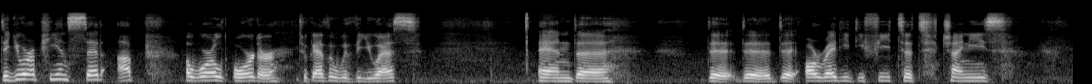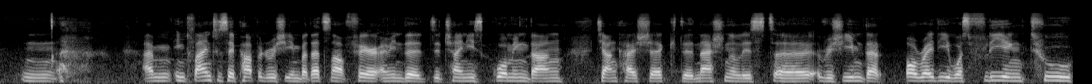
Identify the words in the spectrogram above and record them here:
the Europeans set up a world order together with the US and uh, the, the, the already defeated Chinese mm, I'm inclined to say puppet regime, but that's not fair. I mean, the, the Chinese Kuomintang, Chiang Kai-shek, the nationalist uh, regime that already was fleeing to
